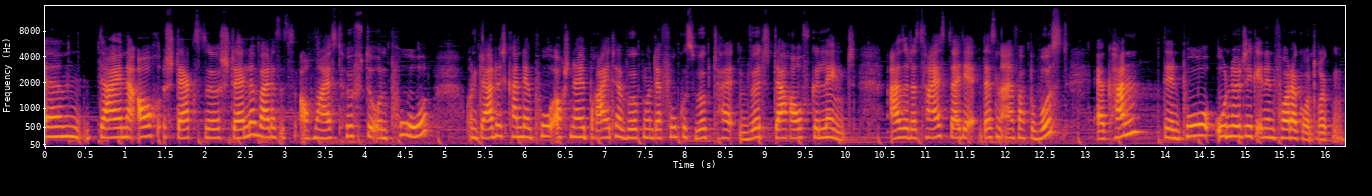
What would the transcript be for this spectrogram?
ähm, deine auch stärkste Stelle, weil das ist auch meist Hüfte und Po. Und dadurch kann der Po auch schnell breiter wirken und der Fokus wirkt, wird darauf gelenkt. Also das heißt, sei dir dessen einfach bewusst, er kann den Po unnötig in den Vordergrund rücken.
